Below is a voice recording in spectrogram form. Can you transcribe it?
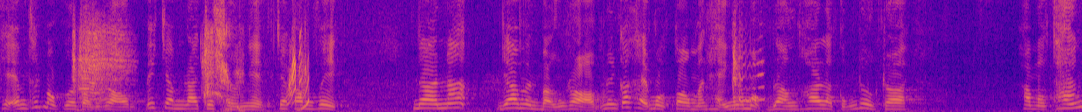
thì em thích một người bận rộn biết chăm lo cho sự nghiệp cho công việc nên á do mình bận rộn nên có thể một tuần mình hẹn nhau một lần thôi là cũng được rồi. Hoặc một tháng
